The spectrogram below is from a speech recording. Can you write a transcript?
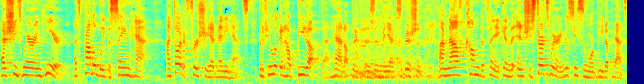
As she's wearing here, that's probably the same hat. I thought at first she had many hats, but if you look at how beat up that hat up in, is in the exhibition, I'm now come to think, and, the, and she starts wearing, you'll see some more beat up hats.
